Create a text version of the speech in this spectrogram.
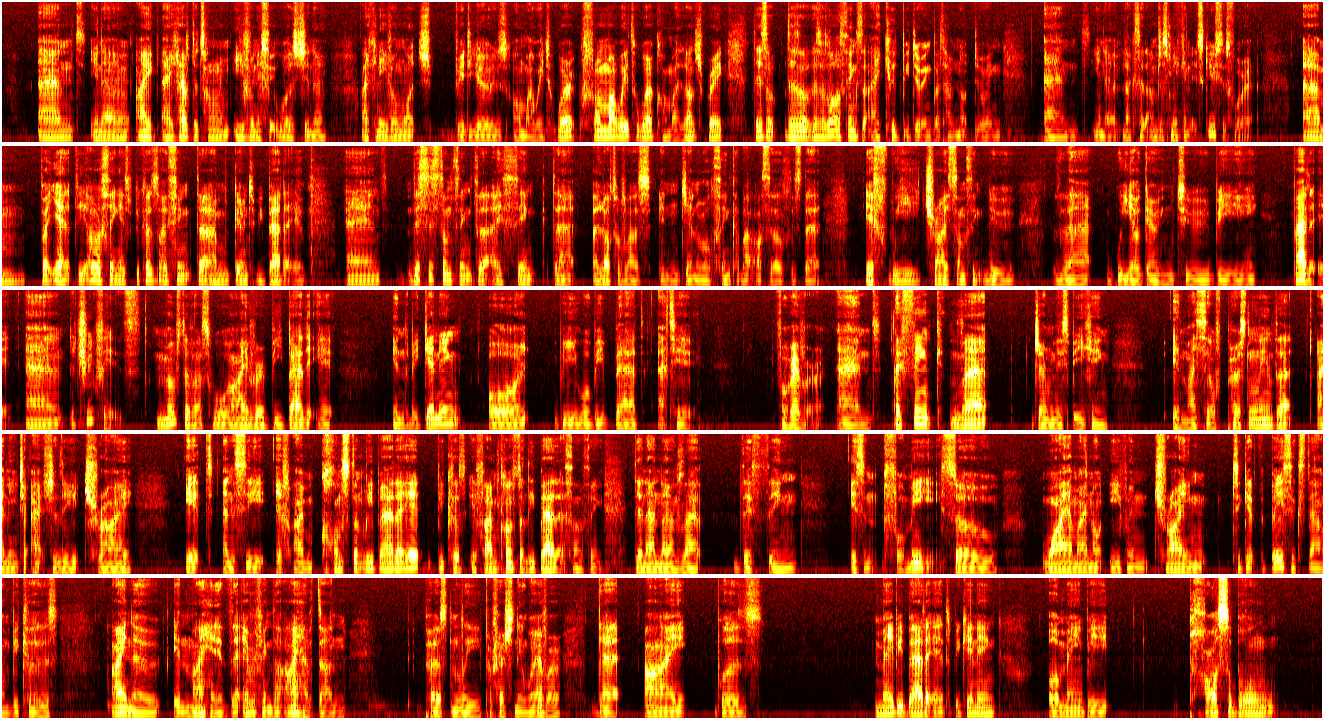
And, you know, I, I have the time, even if it was, you know, I can even watch videos on my way to work, from my way to work, on my lunch break. There's a there's a there's a lot of things that I could be doing, but I'm not doing, and you know, like I said, I'm just making excuses for it. Um, but yeah, the other thing is because I think that I'm going to be bad at it, and this is something that I think that a lot of us in general think about ourselves is that if we try something new, that we are going to be bad at it. And the truth is, most of us will either be bad at it in the beginning or we will be bad at it forever. And I think that, generally speaking, in myself personally, that I need to actually try it and see if I'm constantly bad at it. Because if I'm constantly bad at something, then I know that this thing isn't for me. So why am I not even trying to get the basics down? Because I know in my head that everything that I have done, personally, professionally, or whatever, that I was maybe bad at it at the beginning, or maybe possible,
